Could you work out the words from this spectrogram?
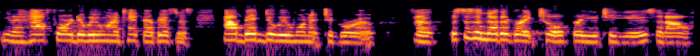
you know, how far do we want to take our business? How big do we want it to grow? So, this is another great tool for you to use, and I'll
